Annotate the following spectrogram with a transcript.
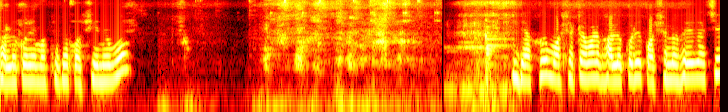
ভালো করে মশলাটা কষিয়ে নেব। দেখো মশলাটা আমার ভালো করে কষানো হয়ে গেছে।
